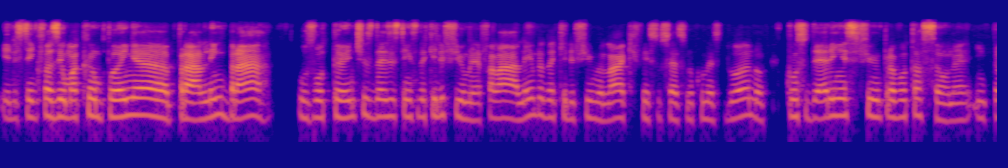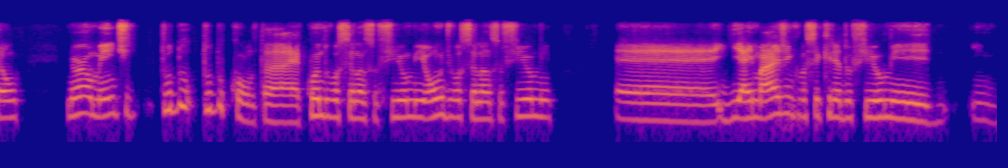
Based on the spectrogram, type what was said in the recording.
eles têm que fazer uma campanha para lembrar os votantes da existência daquele filme, né? Falar, ah, lembra daquele filme lá que fez sucesso no começo do ano? Considerem esse filme para votação, né? Então, normalmente tudo tudo conta. É quando você lança o filme, onde você lança o filme, é, e a imagem que você cria do filme em,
